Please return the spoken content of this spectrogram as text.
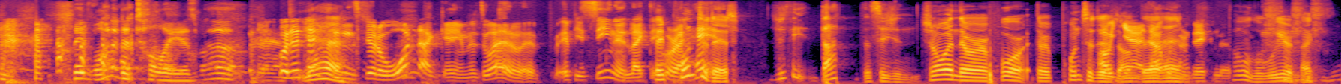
Yeah. they wanted a tie as well. Yeah. But the Yeah. Texans should have won that game as well. If, if you've seen it, like they, they were punted ahead. it. Did you see that decision? Do you know when there were four? They punted oh, it Oh on yeah, the that was end. ridiculous. That was weird. Like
